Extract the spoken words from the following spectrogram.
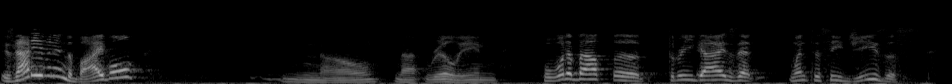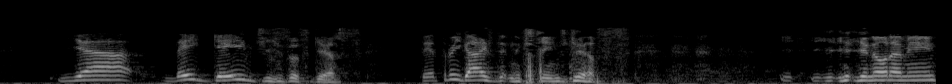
is that even in the Bible? No, not really. And well, what about the three guys that went to see Jesus? Yeah, they gave Jesus gifts. The three guys didn't exchange gifts. You know what I mean?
